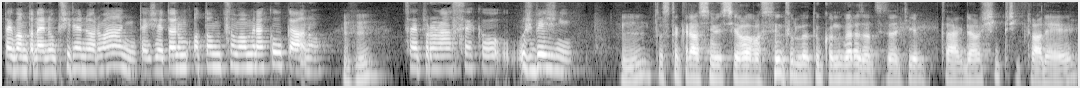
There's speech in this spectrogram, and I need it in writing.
tak vám to najednou přijde normální. Takže je to jenom o tom, co máme nakoukáno. Mm-hmm. Co je pro nás jako už běžný. Hmm, to jste krásně vysílala vlastně tuhle tu konverzaci zatím. Tak další příklady.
